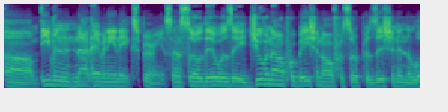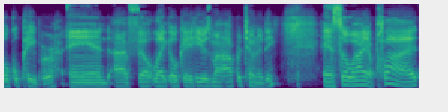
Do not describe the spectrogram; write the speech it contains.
um, even not having any experience. And so there was a juvenile probation officer position in the local paper, and I felt like, okay, here's my opportunity. And so I applied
